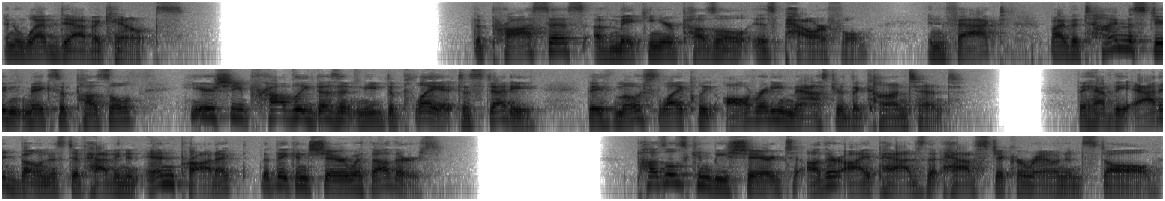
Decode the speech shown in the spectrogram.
and WebDAV accounts. The process of making your puzzle is powerful. In fact, by the time a student makes a puzzle, he or she probably doesn't need to play it to study. They've most likely already mastered the content. They have the added bonus of having an end product that they can share with others. Puzzles can be shared to other iPads that have Stick Around installed.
